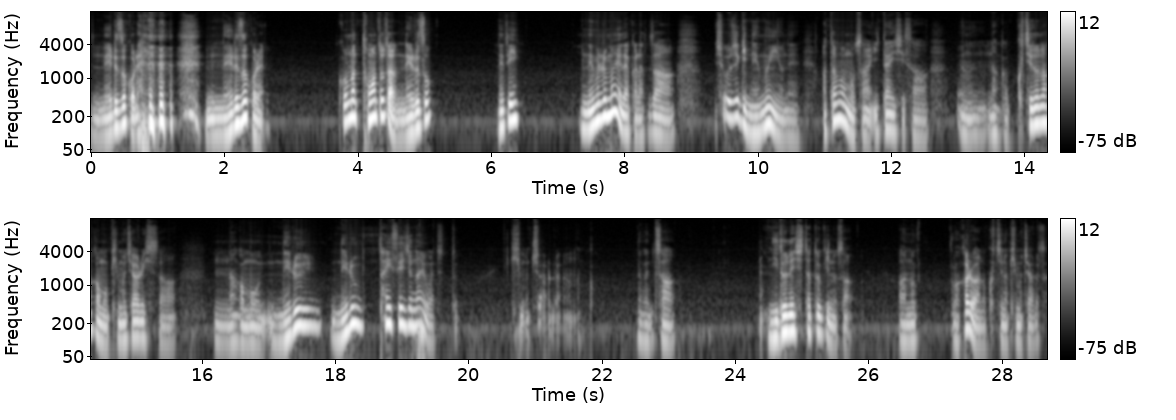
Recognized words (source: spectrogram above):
寝るぞこれ。寝るぞこれ。このまま止まっとったら寝るぞ。寝ていい？眠る前だからさ正直眠いよね。頭もさ痛いしさうん、なんか口の中も気持ち悪いしさ、うん、なんかもう寝る寝る体勢じゃないわちょっと。気持ち悪いなんか。ななんかさ二度寝した時のさあのわかる？あの口の気持ち悪さ。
